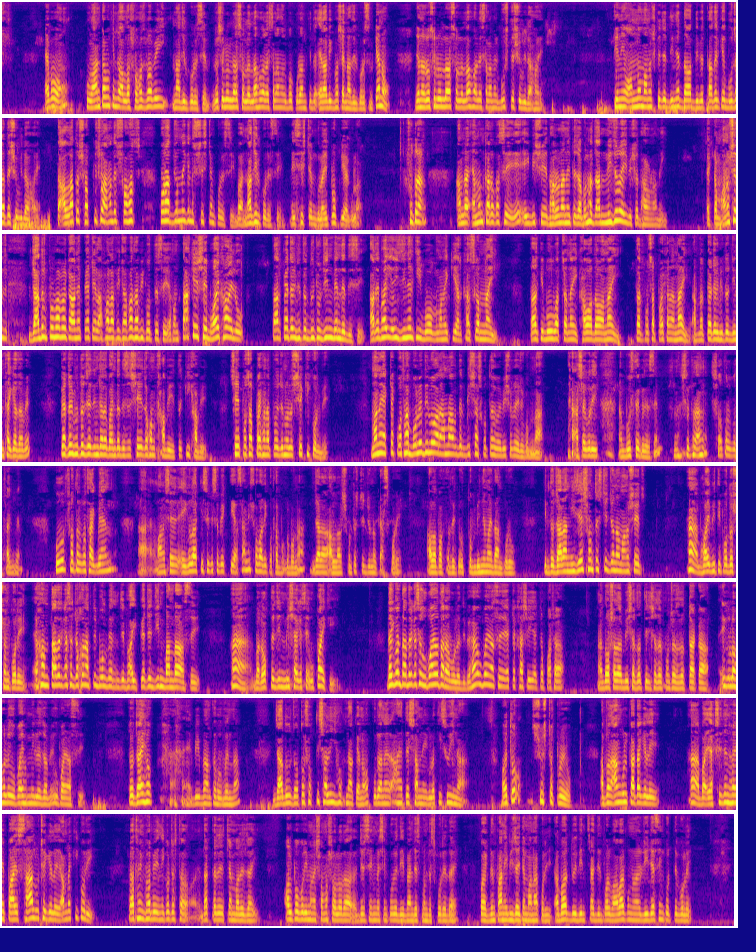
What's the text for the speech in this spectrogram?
এবং কোরআনটাও কিন্তু আল্লাহ সহজভাবেই নাজিল করেছেন। রসুল্লাহ সাল্লাহ আলাইসাল্লামের উপর কোরআন কিন্তু অ্যারাবিক ভাষায় নাজিল করেছেন। কেন? যেন রসুল্লাহ সাল্লাহ আলাইসাল্লামের বুঝতে সুবিধা হয়। তিনি অন্য মানুষকে যে দিনের দাওয়াত দিবে, তাদেরকে বোঝাতে সুবিধা হয়। তা আল্লাহ তো সবকিছু আমাদের সহজ করার জন্যই কিন্তু সিস্টেম করেছে বা নাজিল করেছে এই সিস্টেমগুলা এই প্রক্রিয়াগুলা। সুতরাং আমরা এমন কারও কাছে এই বিষয়ে ধারণা নিতে যাব না, যার নিজেরও এই বিষয়ে ধারণা নেই। একটা মানুষের জাদুর প্রভাবের কারণে পেটে লাফালাফি, ঝাপাঝাপি করতেছে, এখন তাকে সে ভয় খাওয়াইলো তার পেটের ভিতর দুটো জিন বেঁধে দিছে। আরে ভাই, ওই জিনের কি মানে কি আর কাজ কাম নাই? তার কি বউ বাচ্চা নাই, খাওয়া দাওয়া নাই, তার পোশাক পায়খানা নাই? আপনার পেটের ভিতর জিন থাইকা যাবে? পেটের ভিতর যে জিনটারে বাইন্দা দিছে, সে যখন খাবে, তো কি খাবে? সে পোশাক পায়খানা প্রয়োজন হলে সে কি করবে? মানে একটা কথা বলে দিল আর আমরা আমাদের বিশ্বাস করতে হবে, বিষয়টা এরকম না। আশা করি বুঝতে পেরেছেন। সুতরাং সতর্ক থাকবেন। খুব সতর্ক থাকবেন। মানুষের এইগুলা কিছু কিছু ব্যক্তি আছে, আমি সবারই কথা বলব না। যারা আল্লাহর সন্তুষ্টির জন্য কাজ করে, আল্লাহ পাক তাদেরকে উত্তম বিনিময় দান করুক। কিন্তু যারা নিজের সন্তুষ্টির জন্য মানুষের হ্যাঁ ভয় ভীতি প্রদর্শন করে, এখন তাদের কাছে যখন আপনি বলবেন যে, ভাই, পেটে জিন বান্ধা আছে হ্যাঁ বা রক্তে জিন মিশা গেছে, উপায় কি? দেখবেন তাদের কাছে উপায়ও তারা বলে দিবে। হ্যাঁ উপায় আছে, একটা খাসি, একটা পাঠা দশ হাজার, বিশ হাজার, তিরিশ হাজার, পঞ্চাশ হাজার টাকা, এগুলো হলে উপায় মিলে যাবে, উপায় আছে। তো যাই হোক, বিভ্রান্ত হবেন না। জাদু যত শক্তিশালী হোক না কেন, কোরআনের আয়াতের সামনে এগুলো কিছুই না। হয়তো সুষ্ঠু প্রয়োগ। আপনার আঙ্গুল কাটা গেলে হ্যাঁ বা অ্যাক্সিডেন্ট হয়ে পায়ে সাল উঠে গেলে আমরা কি করি? প্রাথমিকভাবে নিকটস্থ ডাক্তারের চেম্বারে যাই। অল্প পরিমাণে সমস্যা হলো ওরা ড্রেসিং মেসিং করে দিয়ে ব্যান্ডেজ বন্ডেজ করে দেয়। কয়েকদিন পানি ভিজাইতে মানা করি। আবার দুই দিন, চার দিন পর আবার পুনরায় রিড্রেসিং করতে বলে।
